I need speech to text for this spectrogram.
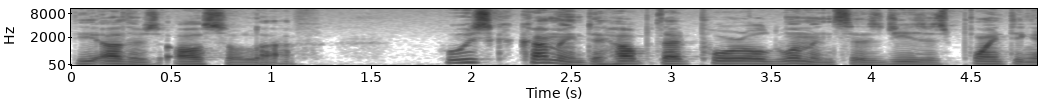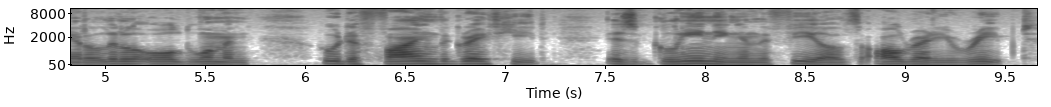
The others also laugh. Who is coming to help that poor old woman? says Jesus, pointing at a little old woman who, defying the great heat, is gleaning in the fields already reaped.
